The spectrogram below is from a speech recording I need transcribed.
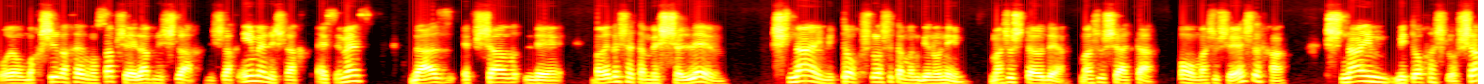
או מכשיר אחר נוסף שאליו נשלח. נשלח אימייל, נשלח אס.אם.אס, ואז אפשר, ל... ברגע שאתה משלב שניים מתוך שלושת המנגנונים, משהו שאתה יודע, משהו שאתה, או משהו שיש לך, שניים מתוך השלושה,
